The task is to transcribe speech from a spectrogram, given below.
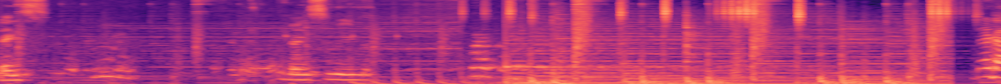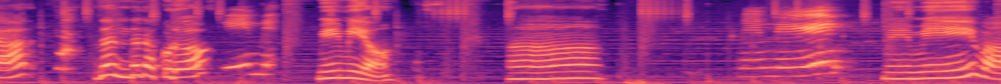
రైస్. రైస్ వీళ్ళు. దాడా అదే ఎంత అక్కడు మేమియా? మేమి వా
